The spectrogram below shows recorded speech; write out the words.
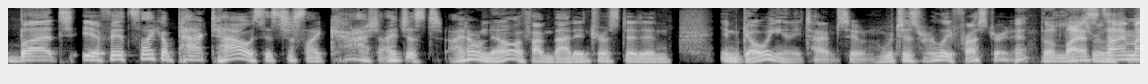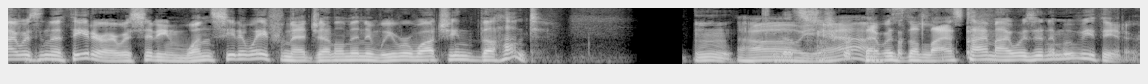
But if it's like a packed house, it's just like, gosh, I just, I don't know if I'm that interested in, in going anytime soon, which is really frustrating. Yeah. The last really time I was in the theater, I was sitting one seat away from that gentleman and we were watching The Hunt. Mm. Oh That's- yeah, That was the last time I was in a movie theater.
